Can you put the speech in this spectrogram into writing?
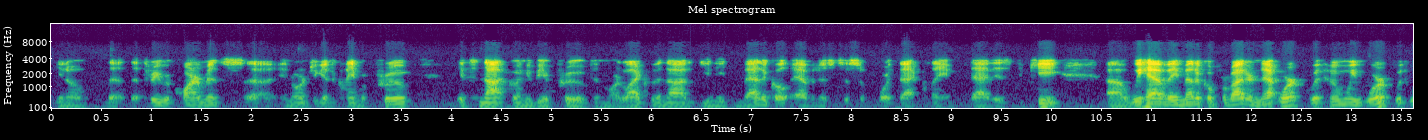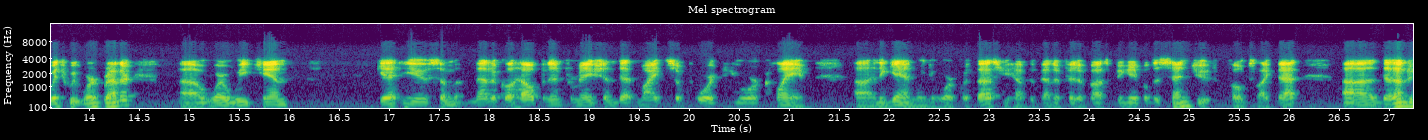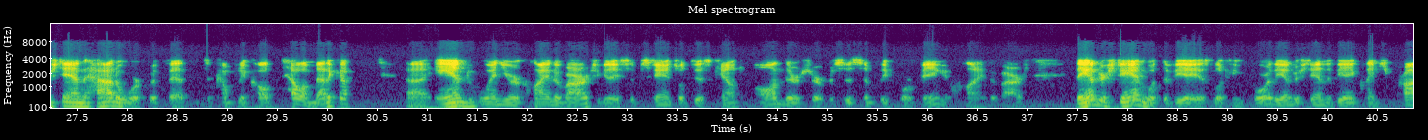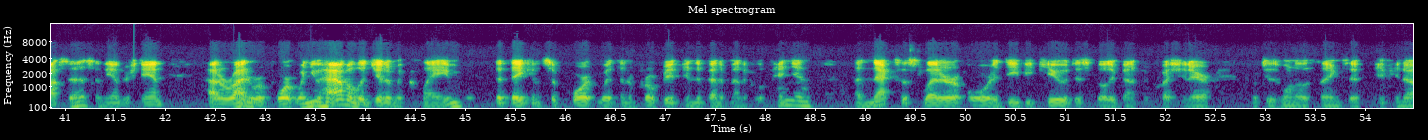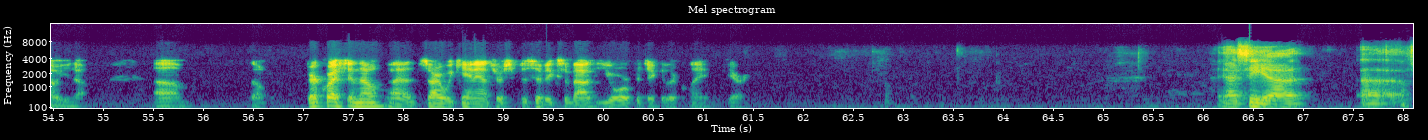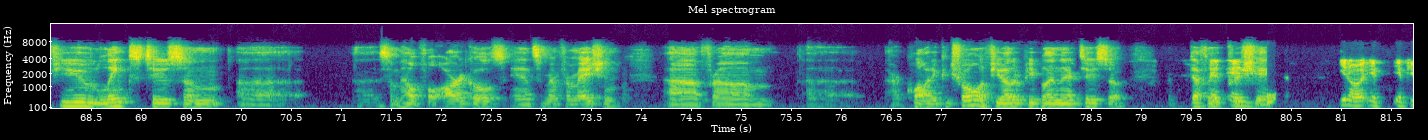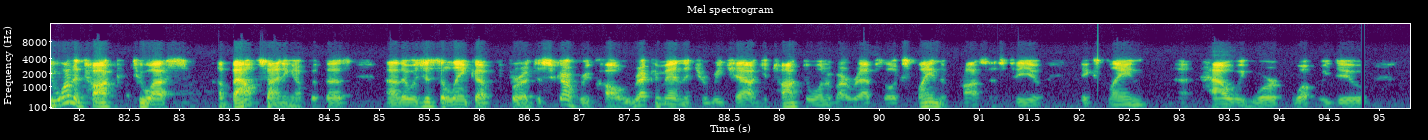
you know, the, the three requirements uh, in order to get a claim approved, it's not going to be approved. And more likely than not, you need medical evidence to support that claim. That is the key. Uh, we have a medical provider network with whom we work, with which we work rather, uh, where we can get you some medical help and information that might support your claim. Uh, and again, when you work with us, you have the benefit of us being able to send you to folks like that uh, that understand how to work with that. It's a company called Telemedica. Uh, and when you're a client of ours, you get a substantial discount on their services simply for being a client of ours. They understand what the VA is looking for. They understand the VA claims process and they understand how to write a report when you have a legitimate claim that they can support with an appropriate independent medical opinion, a nexus letter, or a DBQ, a disability benefit questionnaire, which is one of the things that if you know, you know. Um, so, fair question though. Uh, sorry we can't answer specifics about your particular claim, Gary. Yeah, I see uh, uh, a few links to some uh, uh, some helpful articles and some information uh, from uh, our quality control, a few other people in there too. So definitely And- and- appreciate it. you know, if, if you want to talk to us about signing up with us, uh, there was just a link up for a discovery call. We recommend that you reach out, you talk to one of our reps. They'll explain the process to you, explain uh, how we work, what we do,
